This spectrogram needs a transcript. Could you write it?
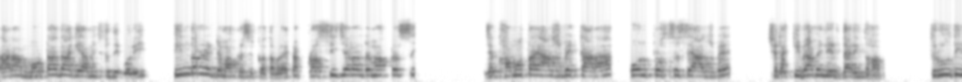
তারা মোটা দাগে আমি যদি বলি, তিন ধরনের ডেমোক্রেসির কথা বলে। একটা প্রসিজারাল ডেমোক্রেসি যে ক্ষমতায় আসবে কারা, কোন প্রসেসে আসবে, সেটা কীভাবে নির্ধারিত হবে? Through the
